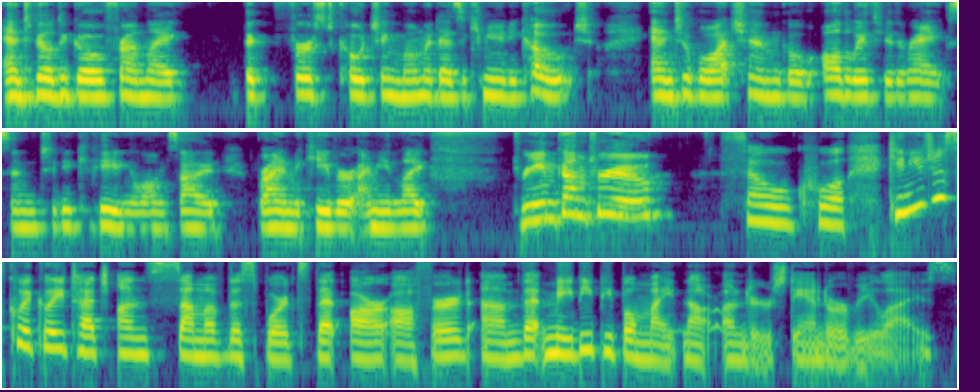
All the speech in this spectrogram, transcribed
And to be able to go from like the first coaching moment as a community coach and to watch him go all the way through the ranks and to be competing alongside Brian McKeever, I mean, like, dream come true. So cool. Can you just quickly touch on some of the sports that are offered um, that maybe people might not understand or realize?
